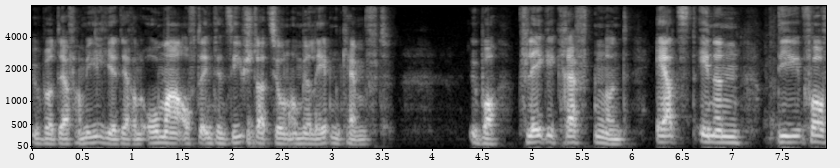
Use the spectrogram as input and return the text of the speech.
über der Familie, deren Oma auf der Intensivstation um ihr Leben kämpft, über Pflegekräften und Ärztinnen, die vor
